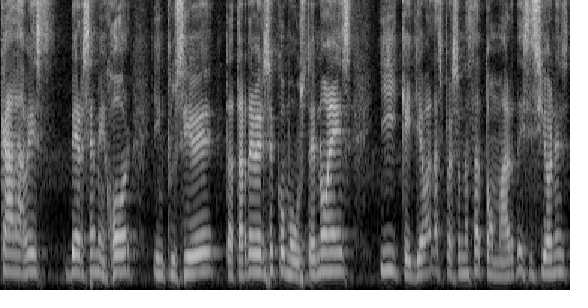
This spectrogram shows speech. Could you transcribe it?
cada vez verse mejor, inclusive tratar de verse como usted no es y que lleva a las personas a tomar decisiones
